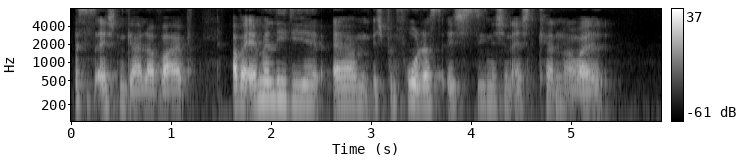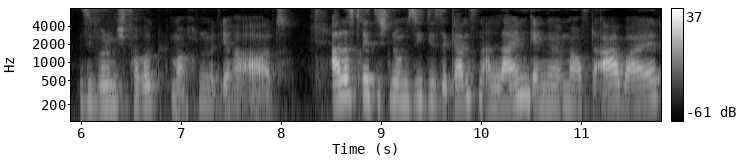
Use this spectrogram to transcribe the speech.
Es ist echt ein geiler Vibe. Aber Emily, die, ähm, ich bin froh, dass ich sie nicht in echt kenne, weil sie würde mich verrückt machen mit ihrer Art. Alles dreht sich nur um sie, diese ganzen Alleingänge immer auf der Arbeit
